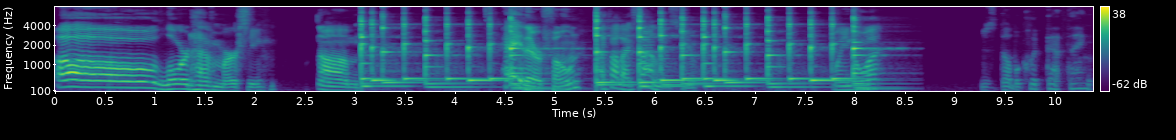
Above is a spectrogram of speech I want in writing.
oh, Lord have mercy. Um, hey there, phone. I thought I silenced you. Well, you know what? Just double click that thing.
